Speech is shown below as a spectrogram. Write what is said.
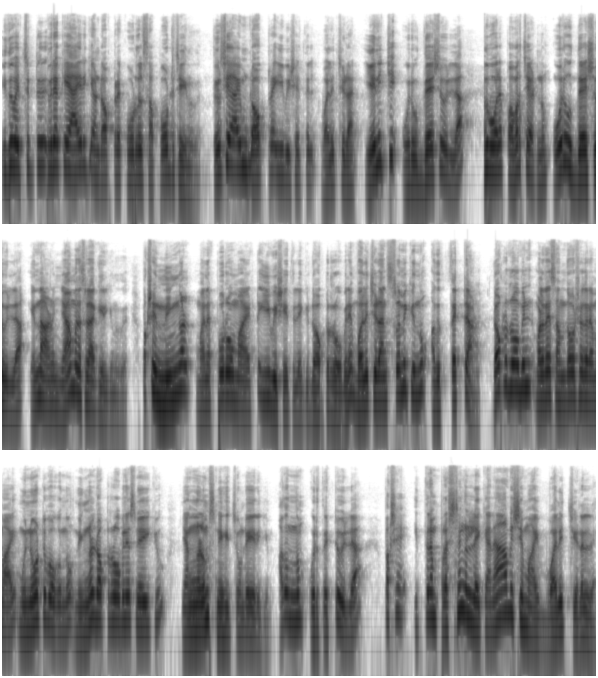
ഇത് വെച്ചിട്ട് ഇവരൊക്കെ ആയിരിക്കാം ഡോക്ടറെ കൂടുതൽ സപ്പോർട്ട് ചെയ്യുന്നത്. തീർച്ചയായും ഡോക്ടറെ ഈ വിഷയത്തിൽ വലിച്ചിടാൻ എനിക്ക് ഒരു ഉദ്ദേശവുമില്ല. അതുപോലെ പവർ ചേട്ടനും ഒരു ഉദ്ദേശവുമില്ല എന്നാണ് ഞാൻ മനസ്സിലാക്കിയിരിക്കുന്നത്. പക്ഷേ നിങ്ങൾ മനഃപൂർവമായിട്ട് ഈ വിഷയത്തിലേക്ക് ഡോക്ടർ റോബിനെ വലിച്ചിടാൻ ശ്രമിക്കുന്നു. അത് തെറ്റാണ്. ഡോക്ടർ റോബിൻ വളരെ സന്തോഷകരമായി മുന്നോട്ട് പോകുന്നു. നിങ്ങൾ ഡോക്ടർ റോബിനെ സ്നേഹിക്കൂ. ഞങ്ങളും സ്നേഹിച്ചുകൊണ്ടേയിരിക്കും. അതൊന്നും ഒരു തെറ്റുമില്ല പക്ഷേ ഇത്തരം പ്രശ്നങ്ങളിലേക്ക് അനാവശ്യമായി വലിച്ചിടല്ലേ?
